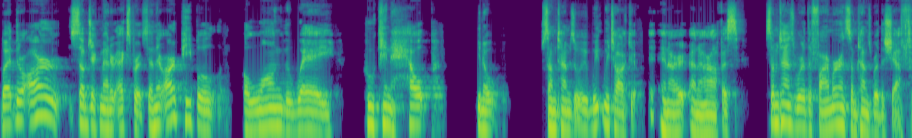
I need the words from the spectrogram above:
but there are subject matter experts and there are people along the way who can help, you know, sometimes we, we talk in our in our office. Sometimes we're the farmer and sometimes we're the chef.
